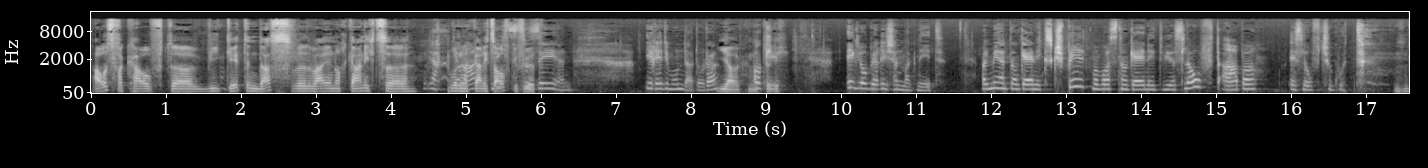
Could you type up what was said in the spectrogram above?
ausverkauft. Äh, wie geht denn das? War ja noch gar nichts, äh, ja, wurde noch gar nichts, nichts aufgeführt. Zu sehen. Ich rede Mundart, oder? Ja, natürlich. Okay. Ich glaube, er ist ein Magnet. Weil mir hat noch gar nichts gespielt, man weiß noch gar nicht, wie es läuft, aber es läuft schon gut. Mhm.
